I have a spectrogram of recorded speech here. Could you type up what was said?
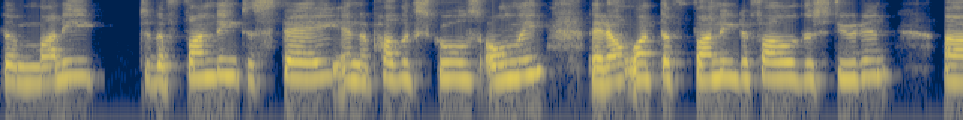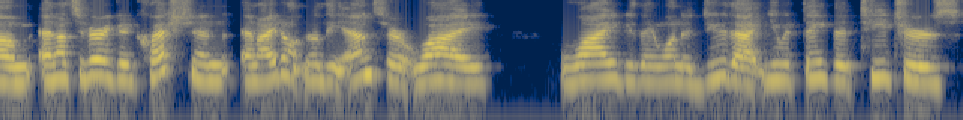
the money to the funding to stay in the public schools only. They don't want the funding to follow the student. Um, and that's a very good question. And I don't know the answer. Why, why do they want to do that? You would think that teachers,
